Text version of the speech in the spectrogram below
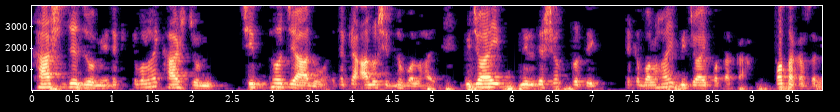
খাস যে জমি, এটাকে কি বলা হয়? খাস জমি। সিদ্ধ যে আলু, এটাকে আলু সিদ্ধ বলা হয়। বিজয় নির্দেশক প্রতীক, এটাকে বলা হয় বিজয় পতাকা। পতাকা সরি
